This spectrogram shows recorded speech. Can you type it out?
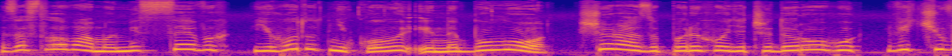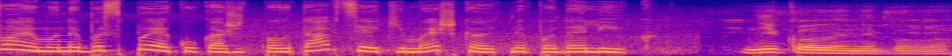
За словами місцевих, його тут ніколи і не було. Щоразу переходячи дорогу, відчуваємо небезпеку, кажуть полтавці, які мешкають неподалік. Ніколи не було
